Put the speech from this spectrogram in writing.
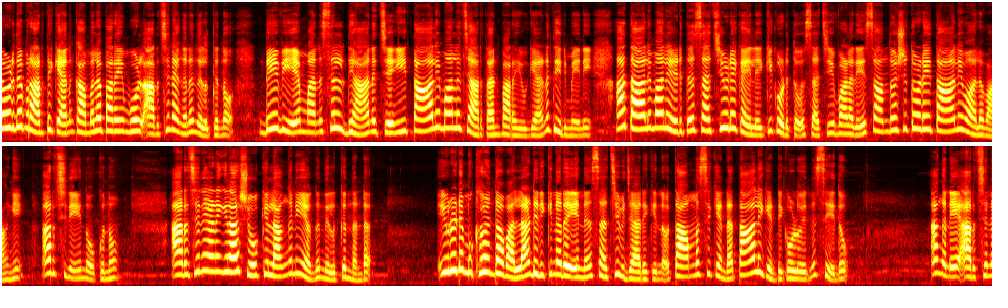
തൊഴുത് പ്രാർത്ഥിക്കാൻ കമല പറയുമ്പോൾ അർച്ചന അങ്ങനെ നിൽക്കുന്നു. ദേവിയെ മനസ്സിൽ ധ്യാനിച്ച് ഈ താലിമാല ചാർത്താൻ പറയുകയാണ് തിരുമേനി. ആ താലിമാല എടുത്ത് സച്ചിയുടെ കയ്യിലേക്ക് കൊടുത്തു. സച്ചി വളരെ സന്തോഷത്തോടെ താലിമാല വാങ്ങി അർച്ചനയെ നോക്കുന്നു. അർച്ചനയാണെങ്കിൽ ആ ഷോക്കിൽ അങ്ങനെയങ്ങ് നിൽക്കുന്നുണ്ട്. ഇവളുടെ മുഖം എന്താ വല്ലാണ്ടിരിക്കുന്നത്? എന്ന് സച്ചി വിചാരിക്കുന്നു. താമസിക്കേണ്ട താലി കെട്ടിക്കോളൂ എന്ന് ചെയ്തു അങ്ങനെ അർച്ചന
